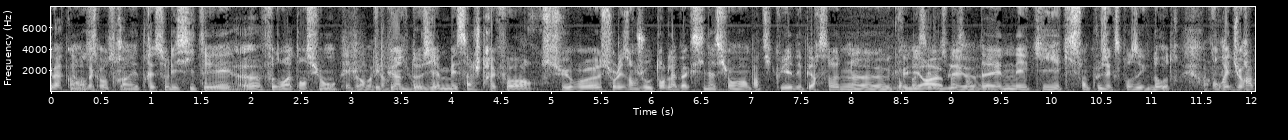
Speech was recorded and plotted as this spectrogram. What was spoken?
vacances. Le train est très sollicité. Euh, faisons attention. Eh ben, et, puis un deuxième message très fort sur euh, sur les enjeux autour de la vaccination, en particulier des personnes euh, vulnérables et, et, qui qui sont plus exposées que d'autres. On réduira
